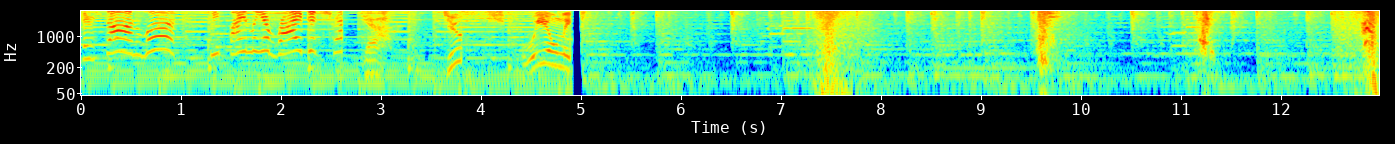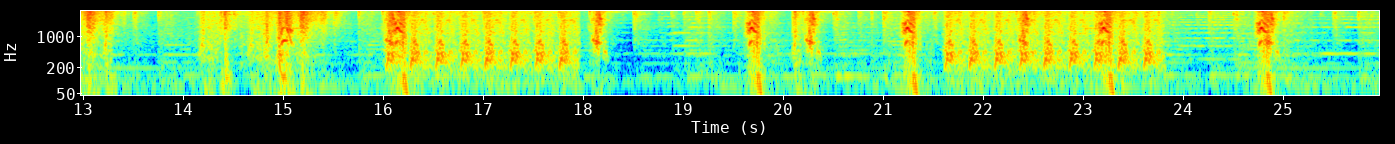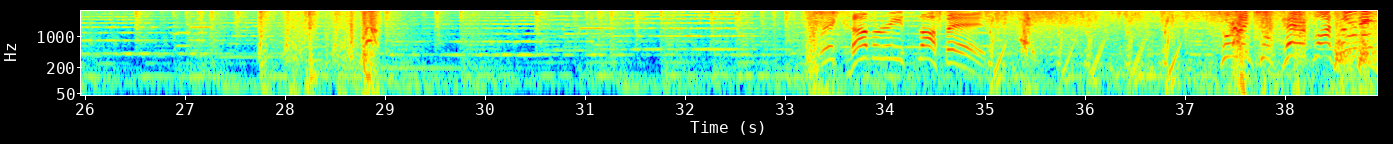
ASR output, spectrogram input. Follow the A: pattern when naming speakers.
A: Zahn, look! We finally arrived at.
B: Yeah. Dude, we only.
C: Sausage!
B: Torrential pear blossom.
